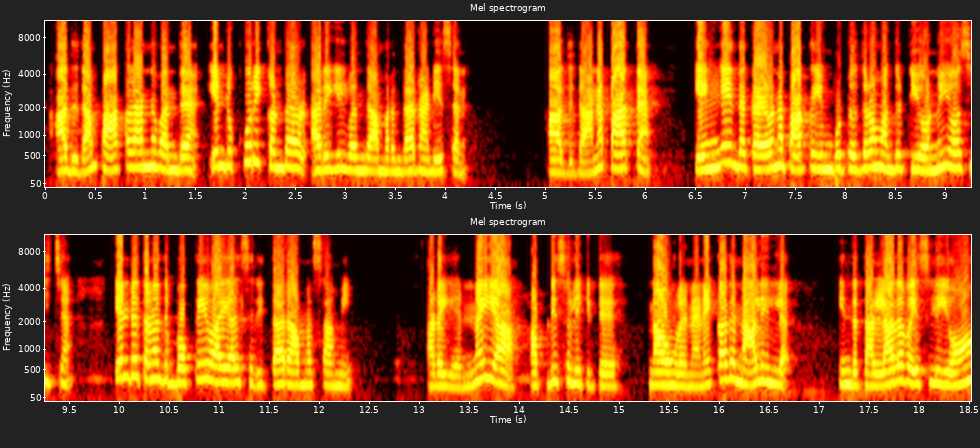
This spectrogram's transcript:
அதுதான் பார்க்கலான்னு வந்தேன் என்று கூறிக்கொண்டு அருகில் வந்து அமர்ந்தார் நடேசன். அதுதானே பார்த்தேன். எங்க இந்த கிழவனை பார்க்க இம்புட்டு தூரம் வந்துட்டியோன்னு யோசிச்சேன். என்று தனது பொக்கை வாயால் சிரித்தார் ராமசாமி. அட என்னய்யா அப்படி சொல்லிக்கிட்டு. நான் உங்களை நினைக்காத நாள் இல்ல. இந்த தள்ளாத வயசுலயும்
